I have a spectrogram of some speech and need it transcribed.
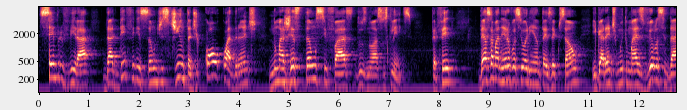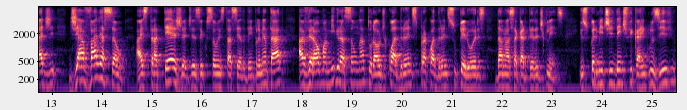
sempre virá da definição distinta de qual quadrante numa gestão se faz dos nossos clientes. Perfeito? Dessa maneira você orienta a execução e garante muito mais velocidade de avaliação. A estratégia de execução está sendo bem implementada, haverá uma migração natural de quadrantes para quadrantes superiores da nossa carteira de clientes. Isso permite identificar, inclusive,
